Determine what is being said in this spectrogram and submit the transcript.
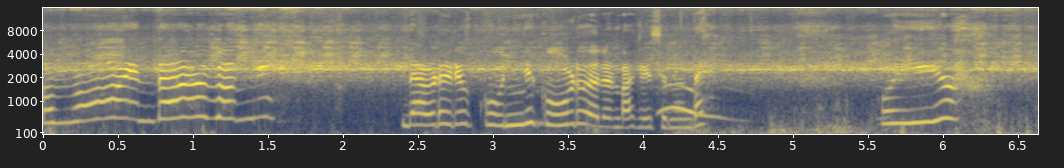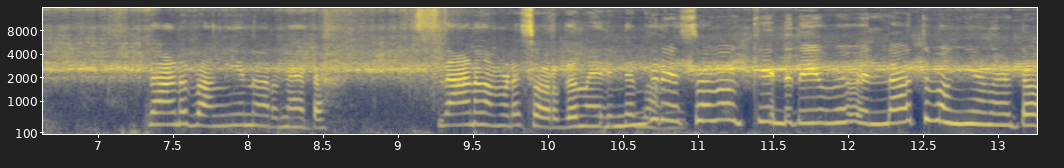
അമ്മോ എന്താ ഭംഗി? ഇതാ അവിടെ ഒരു കുഞ്ഞു കൂട് പോലെ ഉണ്ടാക്കി വെച്ചിട്ടുണ്ടേ. അയ്യോ. ഇതാണ് ഭംഗി എന്ന് പറഞ്ഞ കേട്ടോ. ഇതാണ് നമ്മുടെ സ്വർഗമേടിന്റെ രസം നോക്കി എന്റെ ദൈവമേ വല്ലാത്ത ഭംഗിയാണ് കേട്ടോ.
